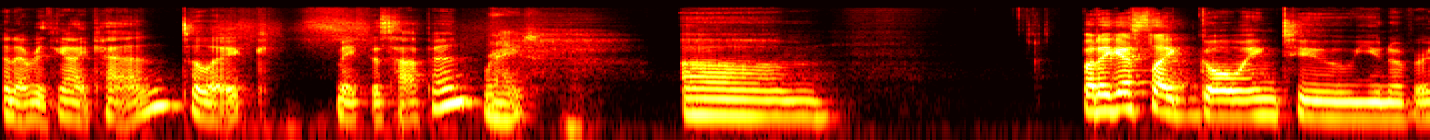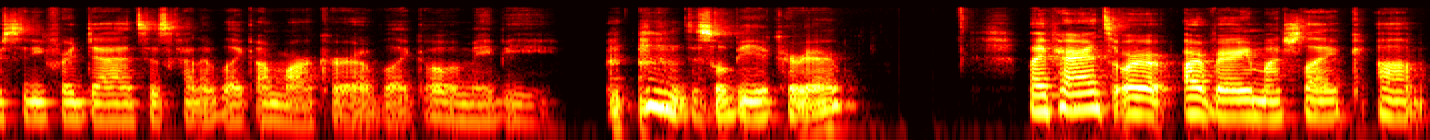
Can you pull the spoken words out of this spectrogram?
and everything I can to like make this happen. Right. Um, but I guess like going to university for dance is kind of like a marker of like, oh, maybe this will be a career. My parents are are very much like um,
